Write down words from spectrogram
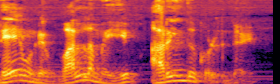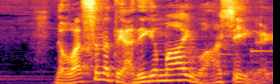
தேவனுடைய வல்லமையும் அறிந்து கொள்ளுங்கள். இந்த வசனத்தை அதிகமாய் வாசியுங்கள்.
